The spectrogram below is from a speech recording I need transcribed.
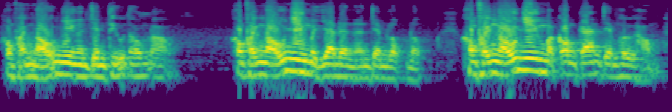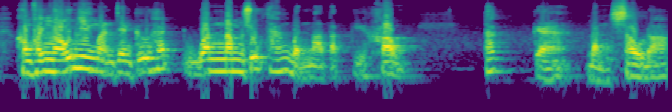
Không phải ngẫu nhiên anh chị em thiếu thốn đâu. Không phải ngẫu nhiên mà gia đình anh chị em lục đục. Không phải ngẫu nhiên mà con cái anh chị em hư hỏng. Không phải ngẫu nhiên mà anh chị em cứ hết quanh năm suốt tháng bệnh là tật kia. Không. Tất cả đằng sau đó,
